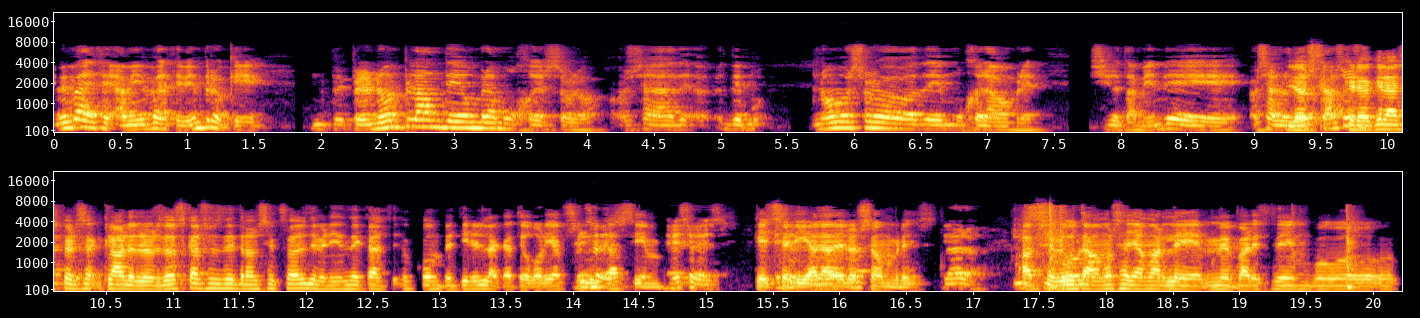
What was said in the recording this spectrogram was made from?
A mí, me parece, a mí me parece bien, pero que. Pero no en plan de hombre a mujer solo. O sea, de, de- no solo de mujer a hombre, sino también de. O sea, los, Los, dos casos. creo que las personas, claro, los dos casos de transexuales deberían de competir en la categoría absoluta es, siempre, Eso es. que eso sería es, la de los hombres. Claro. Y si Absoluta, por- vamos a llamarle, me parece un poco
